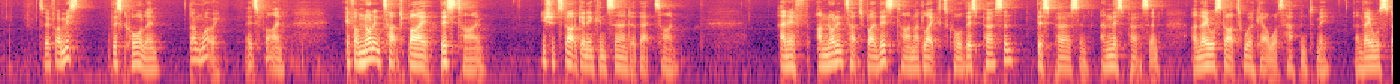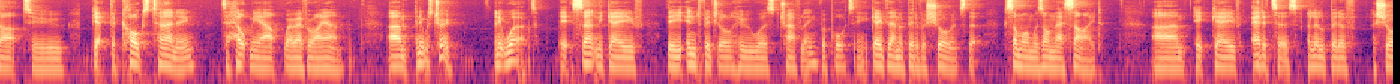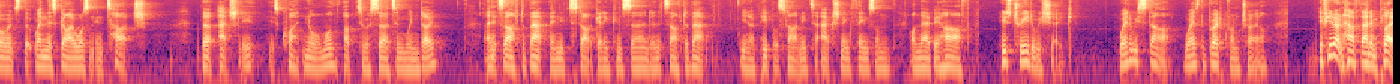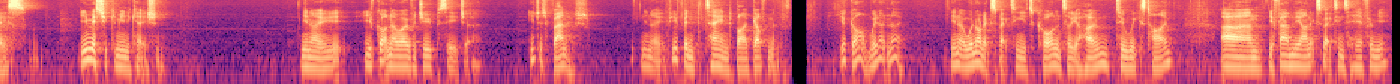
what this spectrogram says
So if I miss this call in, don't worry, it's fine. If I'm not in touch by this time, you should start getting concerned at that time. And if I'm not in touch by this time, I'd like to call this person, this person, and this person, and they will start to work out what's happened to me. And they will start to get the cogs turning to help me out wherever I am. Um, and it was true, and it worked. It certainly gave the individual who was travelling, reporting, it gave them a bit of assurance that someone was on their side. Um, it gave editors a little bit of assurance that when this guy wasn't in touch, that actually it's quite normal up to a certain window. And it's after that they need to start getting concerned and it's after that, you know, people start need to actioning things on, on their behalf. Whose tree do we shake? Where do we start? Where's the breadcrumb trail? If you don't have that in place, you miss your communication. You know, you, you've got no overdue procedure. You just vanish. You know, if you've been detained by government, you're gone. We don't know. You know, we're not expecting you to call until you're home two weeks' time. Um, your family aren't expecting to hear from you.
